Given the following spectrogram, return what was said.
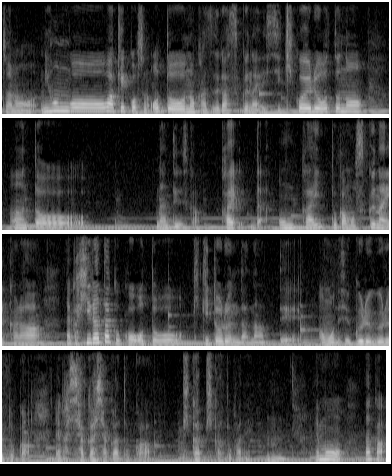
その日本語は結構その音の数が少ないし聞こえる音のうんと何て言うんですか音階とかも少ないからなんか平たくこう音を聞き取るんだなって思うんですよ。ぐるぐるとかなんかシャカシャカとかピカピカとかね、うん、でもなんか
